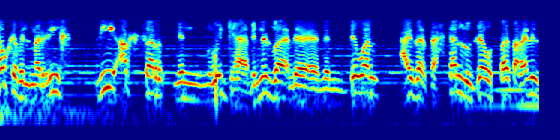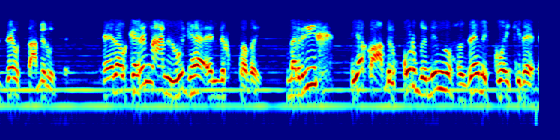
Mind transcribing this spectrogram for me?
كوكب المريخ ليه أكثر من وجهة بالنسبة للدول عايزة تحتله إزاي وتسيطر عليه إزاي وتستعمله إزاي؟ لو اتكلمنا عن الوجهة الاقتصادية المريخ يقع بالقرب منه حزام الكويكبات.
